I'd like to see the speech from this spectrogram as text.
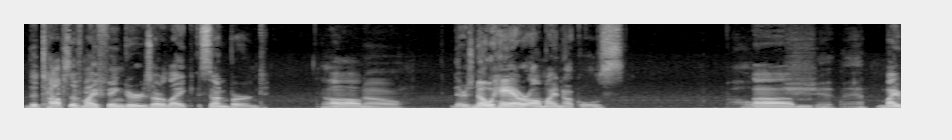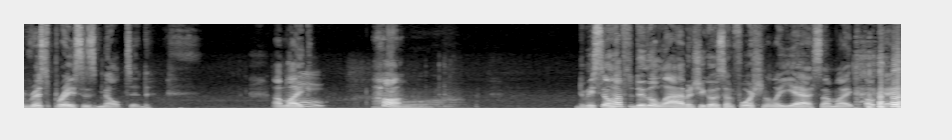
The tops of my fingers are like sunburned. Oh, Um, no. There's no hair on my knuckles. Holy um, shit, man. My wrist brace is melted. I'm like, Ooh. huh. Ooh. Do we still have to do the lab? And she goes, unfortunately, yes. I'm like, okay.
